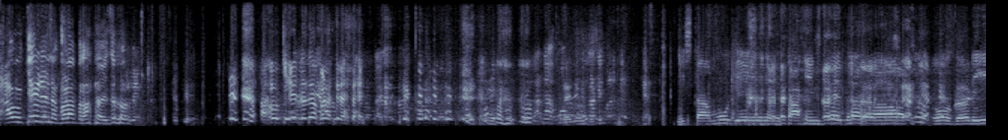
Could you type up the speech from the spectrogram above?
આવું કેવી રીતે બળતરા થાય જો આવું કેવી રીતે બળતરા થાય इसका मुझे टाइम ઓ ઘડી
